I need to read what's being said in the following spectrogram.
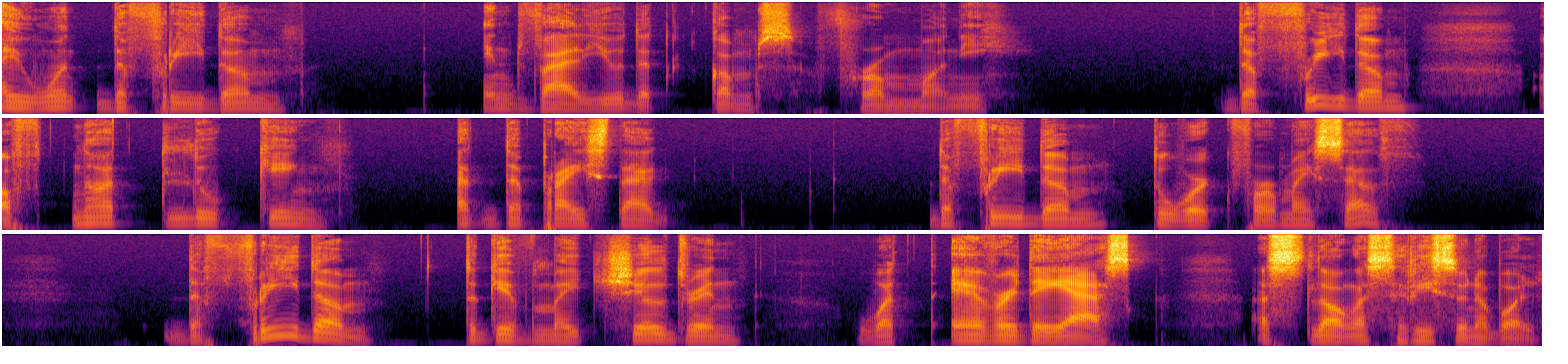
I want the freedom and value that comes from money. The freedom of not looking at the price tag. The freedom to work for myself. The freedom to give my children whatever they ask as long as reasonable.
